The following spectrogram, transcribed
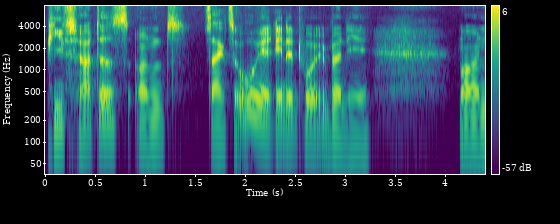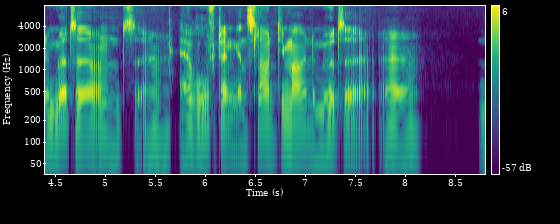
Peeves hört es und sagt so, oh, ihr redet wohl über die maulende Myrte. Und äh, er ruft dann ganz laut die maulende Myrte äh,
